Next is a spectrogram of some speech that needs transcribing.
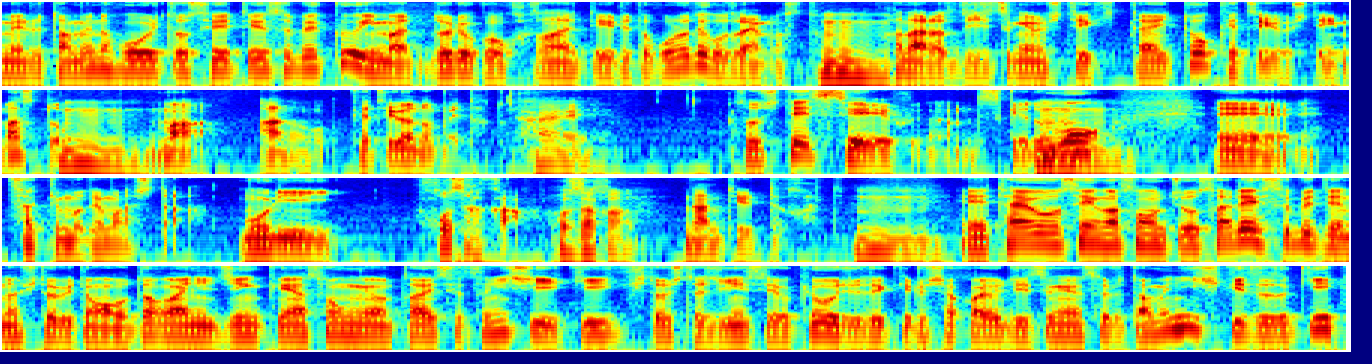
めるための法律を制定すべく今努力を重ねているところでございますと、うん。必ず実現をしていきたいと決意をしていますと、うん。まあ、あの決意を述べたと。はいそして政府なんですけども、うん。えーさっきも出ました森補佐官補佐官なんて言ったかうん。えー多様性が尊重され、すべての人々がお互いに人権や尊厳を大切にし、生き生きとした人生を享受できる社会を実現するために、引き続き、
